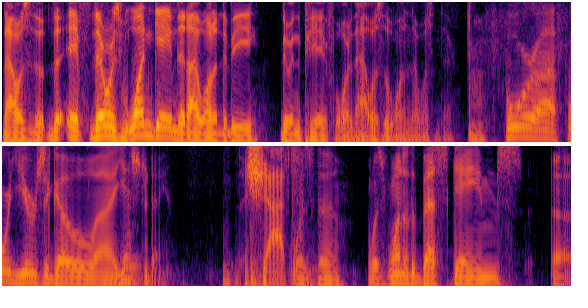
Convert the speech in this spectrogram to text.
That was the, the if there was one game that I wanted to be doing the PA for, that was the one. that wasn't there. Uh, four uh, four years ago uh, yesterday The shot was the was one of the best games, uh,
